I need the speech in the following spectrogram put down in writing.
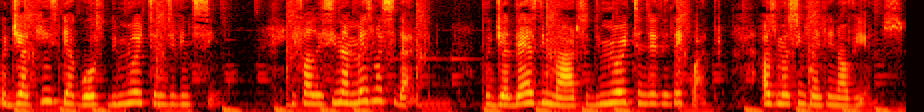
no dia 15 de agosto de 1825, e faleci na mesma cidade no dia 10 de março de 1884, aos meus 59 anos.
